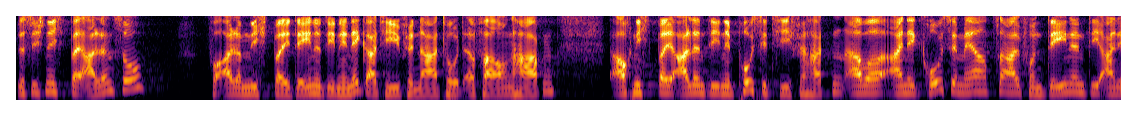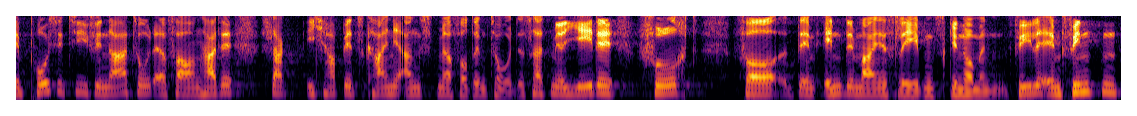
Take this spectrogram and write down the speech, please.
Das ist nicht bei allen so, vor allem nicht bei denen, die eine negative Nahtoderfahrung haben, auch nicht bei allen, die eine positive hatten, aber eine große Mehrzahl von denen, die eine positive Nahtoderfahrung hatte, sagt, ich habe jetzt keine Angst mehr vor dem Tod. Es hat mir jede Furcht vor dem Ende meines Lebens genommen. Viele empfinden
